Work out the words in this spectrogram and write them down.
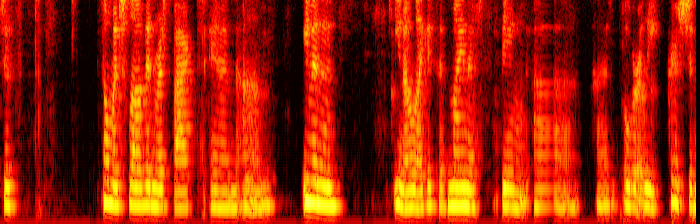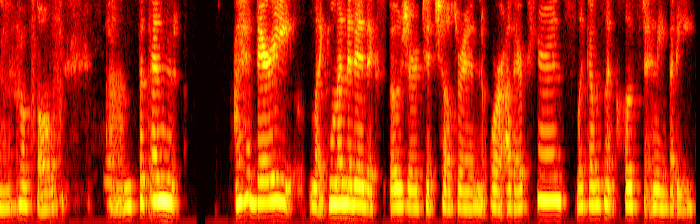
just so much love and respect, and um, even you know, like I said, minus being uh, an overtly Christian household, um, but then I had very like limited exposure to children or other parents. Like I wasn't close to anybody,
